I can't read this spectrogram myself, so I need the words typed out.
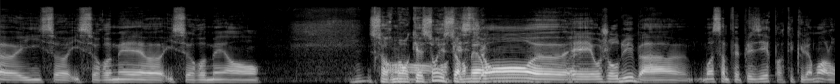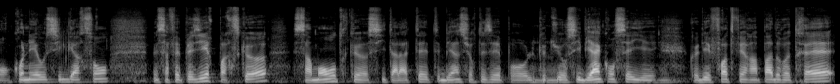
euh, il, se, il, se remet, euh, il se remet en, se remet en, question, il se remet en... question, euh, Ouais. Et aujourd'hui, bah, moi, ça me fait plaisir particulièrement. Alors, on connaît aussi le garçon, mais ça fait plaisir parce que ça montre que si tu as la tête bien sur tes épaules, que Mhm. tu es aussi bien conseillé, que des fois, de faire un pas de retrait,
